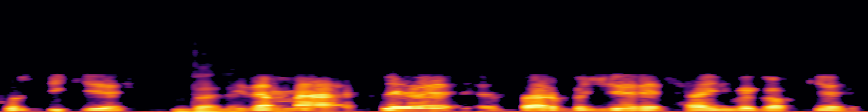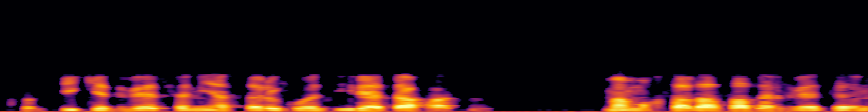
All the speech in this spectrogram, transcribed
کورسیکێ ئەمە سێ بربژێرێت هاین بگەفتێ کورسیکە دوێتن یا سەر گۆزیرە داهاتن مە مختدا سادر دوێتن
